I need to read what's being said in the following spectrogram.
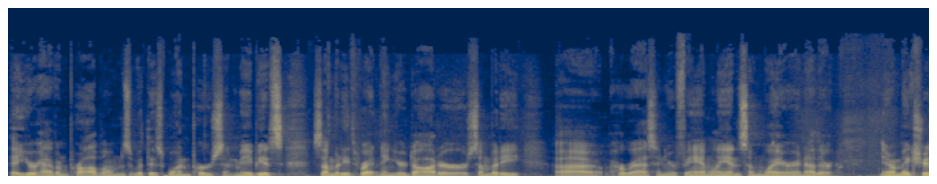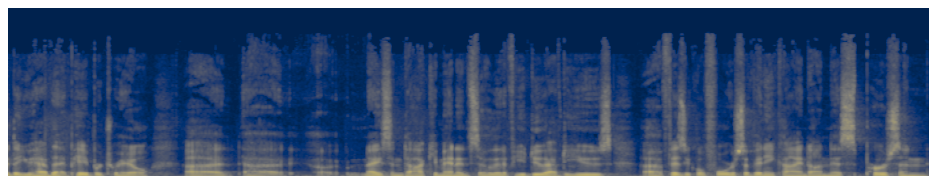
that you're having problems with this one person. Maybe it's somebody threatening your daughter or somebody uh, harassing your family in some way or another. You know, make sure that you have that paper trail uh, uh, uh, nice and documented so that if you do have to use uh, physical force of any kind on this person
